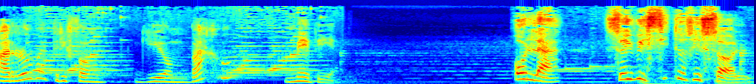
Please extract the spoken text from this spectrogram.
arroba trifón guion bajo media. Hola, soy Besitos de Sol.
